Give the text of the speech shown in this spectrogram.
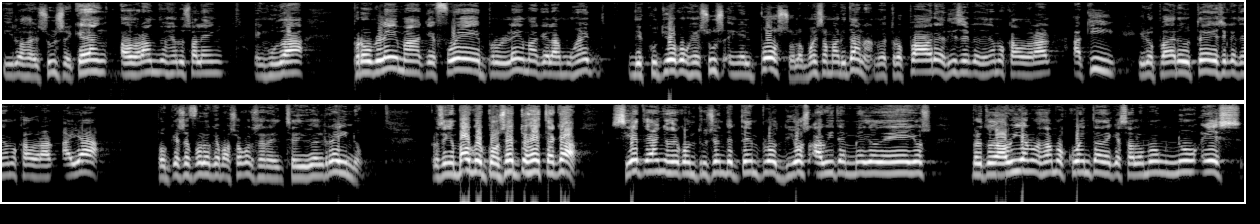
y los del sur se quedan adorando en Jerusalén, en Judá. Problema que fue el problema que la mujer discutió con Jesús en el pozo, la mujer samaritana. Nuestros padres dicen que tenemos que adorar aquí y los padres de ustedes dicen que tenemos que adorar allá, porque eso fue lo que pasó cuando se, dividió el reino. Pero sin embargo, el concepto es este acá. Siete años de construcción del templo, Dios habita en medio de ellos, pero todavía nos damos cuenta de que Salomón no es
